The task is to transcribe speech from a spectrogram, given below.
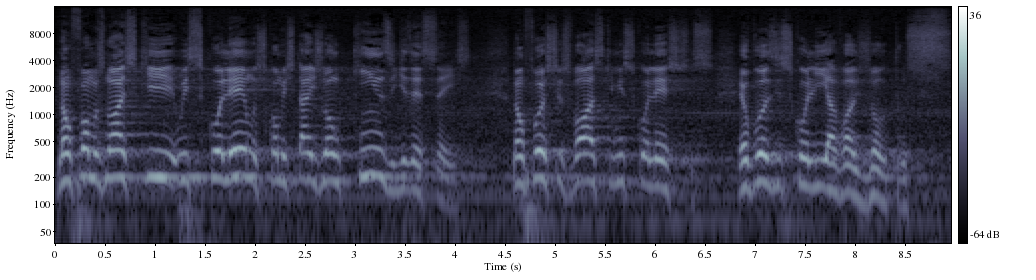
Não fomos nós que o escolhemos, como está em João 15, 16. Não fostes vós que me escolhestes, eu vos escolhi a vós outros.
